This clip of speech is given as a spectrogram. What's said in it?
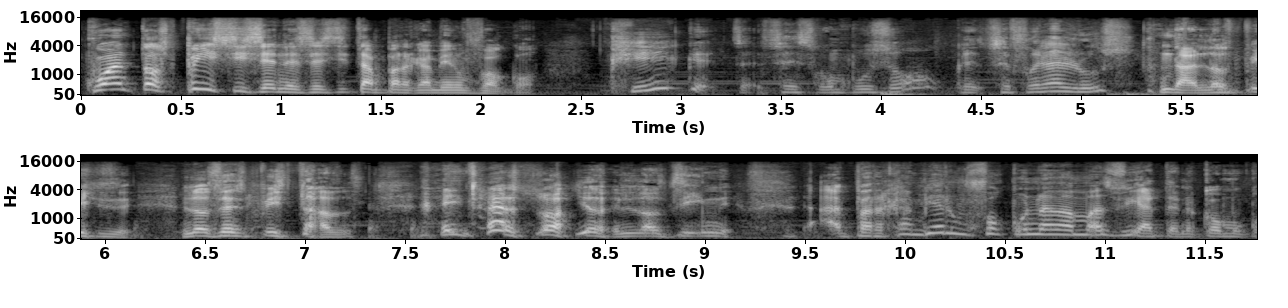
¿Cuántos piscis se necesitan para cambiar un foco? ¿Qué? ¿Se descompuso? ¿Que ¿Se fue la luz? No, los piscis, los despistados. Ahí está el rollo de los cines. Ah, para cambiar un foco nada más, fíjate, como con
